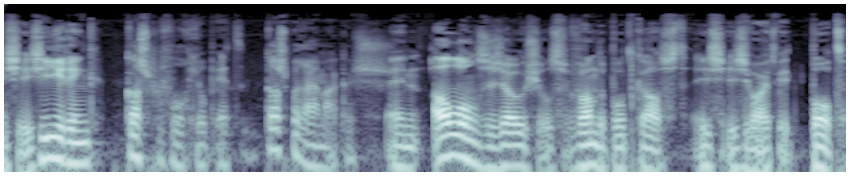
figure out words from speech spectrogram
@sjzierink. Kasper volg je op. Kasper Rijmakers. En al onze socials van de podcast is Zwartwit Pot.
